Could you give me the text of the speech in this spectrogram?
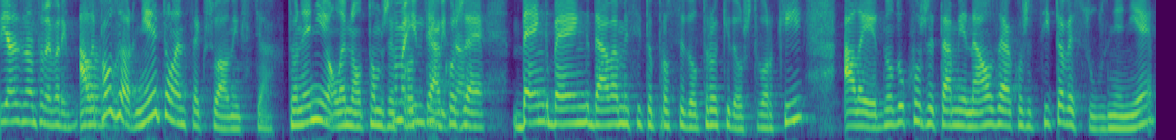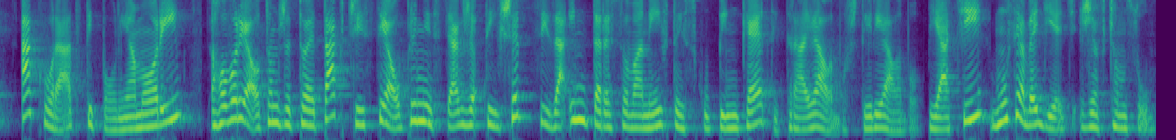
Ja na to neverím. ale pozor, nie je to len sexuálny vzťah. To není len o tom, že To proste intimita. akože bang bang, dávame si to proste do trojky, do štvorky, ale jednoducho, že tam je naozaj akože citové súznenie. Akurát tí poliamóri hovoria o tom, že to je tak čistý a úprimný vzťah, že tí všetci zainteresovaní v tej skupinke, tí traja alebo štyri alebo piati, musia vedieť, že v čom sú.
